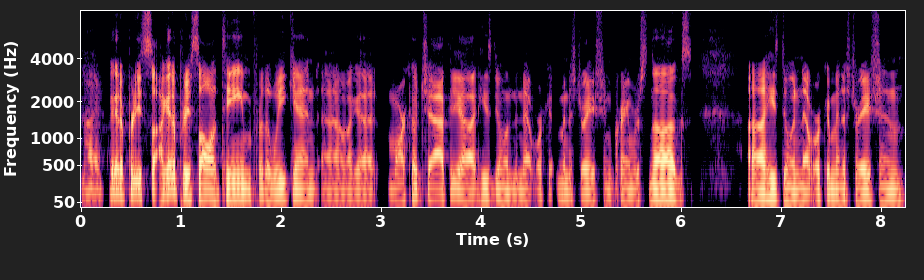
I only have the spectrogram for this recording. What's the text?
Nice. I got a pretty so- I got a pretty solid team for the weekend. Um, I got Marco Chaffiot. He's doing the network administration. Kramer Snugs. Uh, he's doing network administration.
